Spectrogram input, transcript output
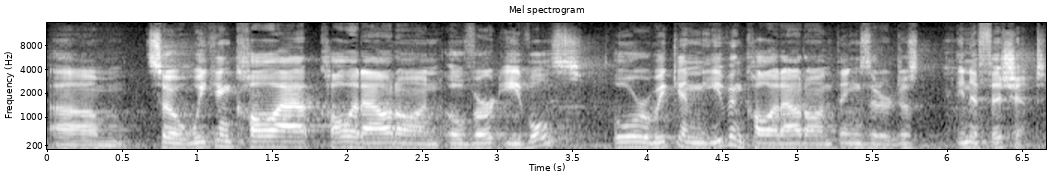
Um, so we can call out, call it out on overt evils, or we can even call it out on things that are just inefficient.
